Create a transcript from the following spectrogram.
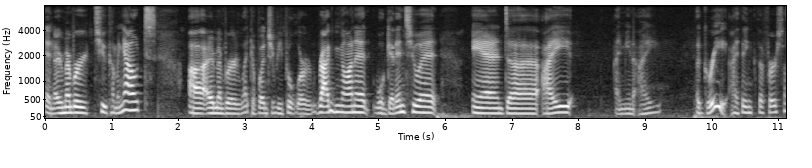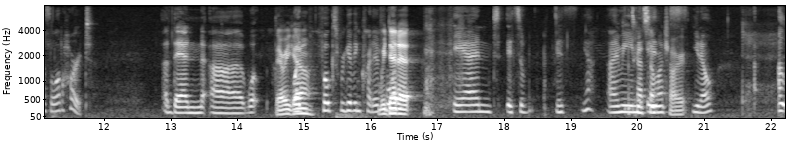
And I remember two coming out. Uh, I remember like a bunch of people were ragging on it. We'll get into it, and uh, I, I mean, I agree. I think the first has a lot of heart. Uh, Then uh, what? There we what go. folks were giving credit. We for. did it. and it's a, it's yeah. I mean, it's got so much art. You know, a, a,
